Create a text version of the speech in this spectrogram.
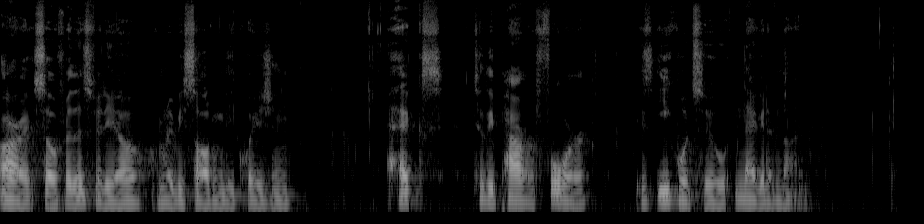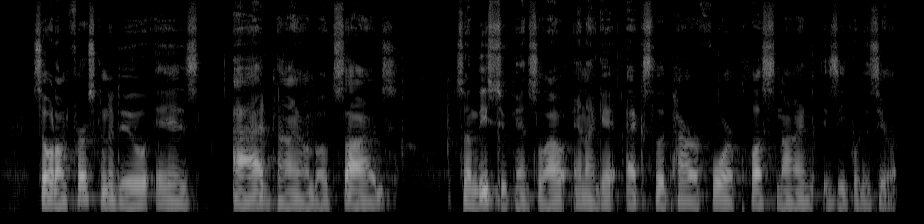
Alright, so for this video, I'm going to be solving the equation x to the power of 4 is equal to negative 9. So what I'm first going to do is add 9 on both sides. So then these two cancel out, and I get x to the power of 4 plus 9 is equal to 0.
